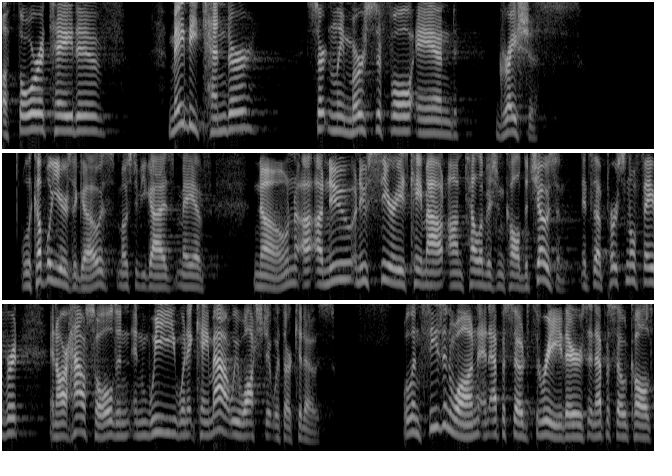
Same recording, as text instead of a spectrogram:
authoritative, maybe tender, certainly merciful and gracious. Well, a couple years ago, as most of you guys may have known, a, a, new, a new series came out on television called The Chosen. It's a personal favorite in our household, and, and we, when it came out, we watched it with our kiddos. Well, in season one and episode three, there's an episode called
